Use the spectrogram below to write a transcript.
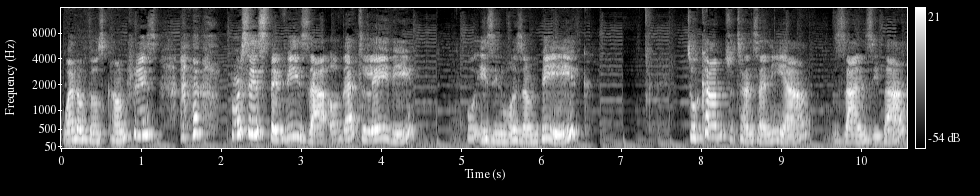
one of those countries. process the visa of that lady who is in Mozambique to come to Tanzania, Zanzibar,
